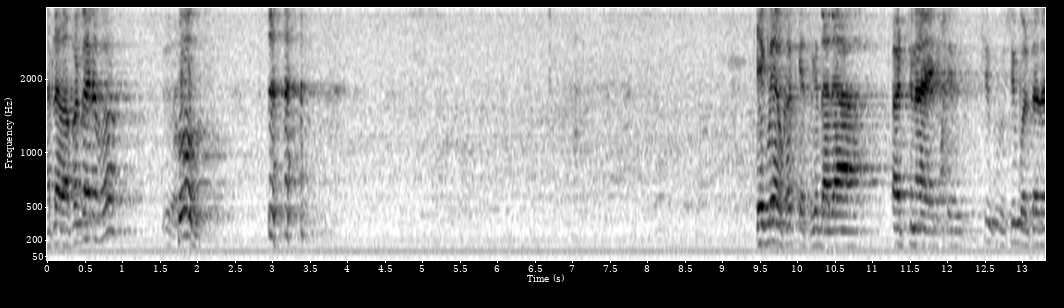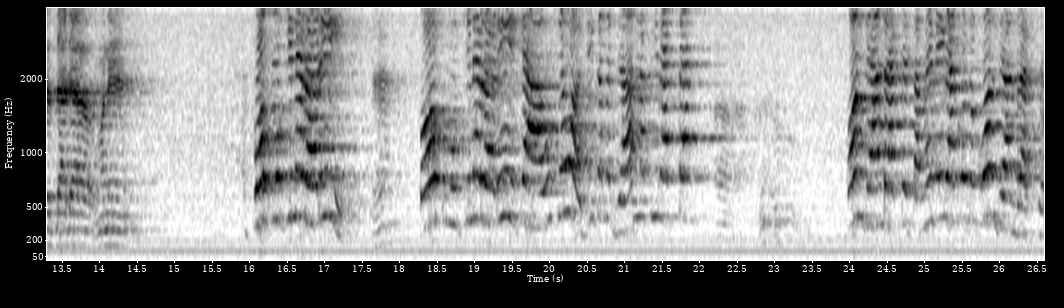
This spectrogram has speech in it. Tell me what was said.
આટલા વાપરતા નફો? ખૂબ. એક બે વખત કે છે કે દાદા અર્ચના શું શું બોલતા હતા? દાદા મને પગ મૂકીને રડી. હે? પગ મૂકીને રડી કે આવું કેવું? હજી તમે ધ્યાન નથી રાખતા? કોણ ધ્યાન રાખશે? તમે નહીં રાખો તો કોણ ધ્યાન રાખશે?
